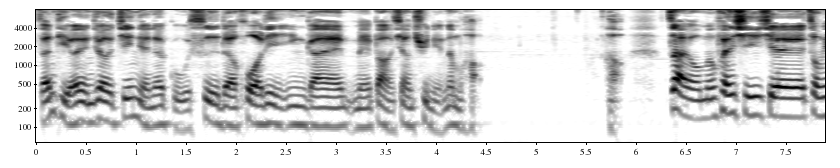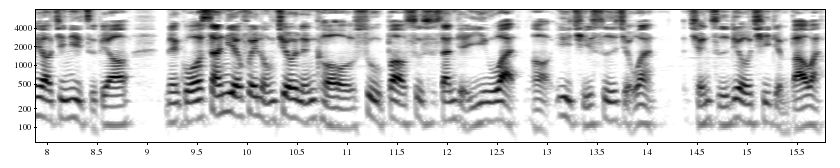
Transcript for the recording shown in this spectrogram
整体而言，就今年的股市的获利应该没办法像去年那么好。好，再我们分析一些重要经济指标。美国三月非农就业人口数报四十三点一万啊，预期四十九万，前值六十七点八万。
